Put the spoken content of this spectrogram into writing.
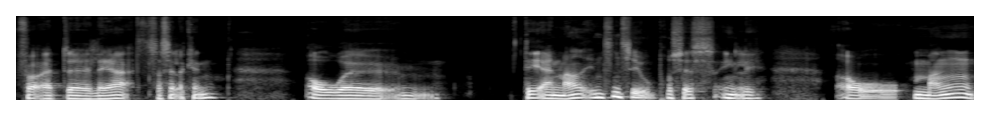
for at øh, lære sig selv at kende. Og øh, det er en meget intensiv proces egentlig. Og mange,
